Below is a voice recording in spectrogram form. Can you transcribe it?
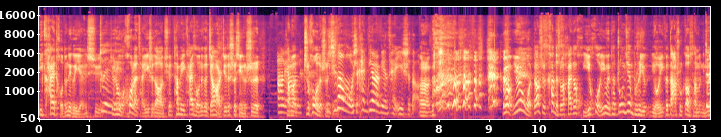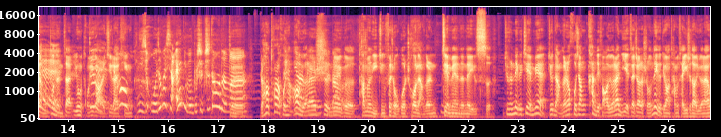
一开头的那个延续，对就是我后来才意识到，全他们一开头那个讲耳机的事情是啊，他们之后的事情。你知道吗？我是看第二遍才意识到。嗯，没有，因为我当时看的时候还在疑惑，因为它中间不是有有一个大叔告诉他们，你们两个不能再用同一，个耳机来听。你就我就会想，哎，你们不是知道的对吗？，然后突然回想，哦，原来是那个他们已经分手过之后，两个人见面的那一次，就是那个见面，就两个人互相看对方，哦，原来你也在这儿的时候，那个地方他们才意识到，原来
